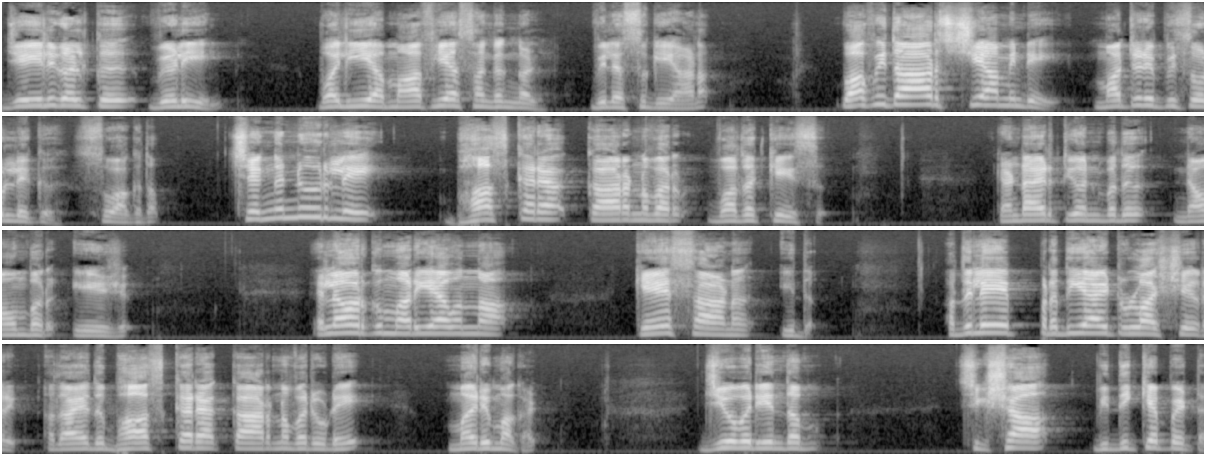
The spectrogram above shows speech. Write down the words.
ജയിലുകൾക്ക് വെളിയിൽ വലിയ മാഫിയ സംഘങ്ങൾ വിലസുകയാണ്. വാഫിദാർ ശ്യാമിന്റെ മറ്റൊരു എപ്പിസോഡിലേക്ക് സ്വാഗതം. ചെങ്ങന്നൂരിലെ ഭാസ്കര കാരണവർ വധക്കേസ് രണ്ടായിരത്തി ഒൻപത് നവംബർ ഏഴ്. എല്ലാവർക്കും അറിയാവുന്ന കേസാണ് ഇത്. അതിലെ പ്രതിയായിട്ടുള്ള ഷെറിൻ അതായത് ഭാസ്കര കാരണവരുടെ മരുമകൾ ജീവപര്യന്തം ശിക്ഷ വിധിക്കപ്പെട്ട്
